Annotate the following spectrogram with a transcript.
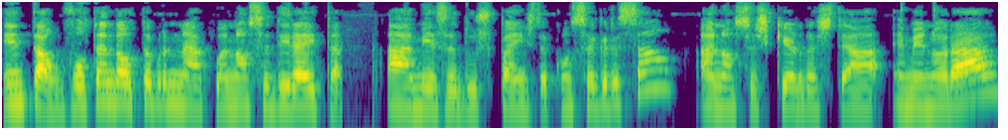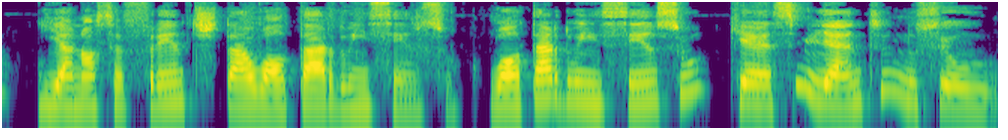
Então, voltando ao tabernáculo, à nossa direita há a mesa dos pães da consagração, à nossa esquerda está a menorá e à nossa frente está o altar do incenso. O altar do incenso, que é semelhante no seu,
